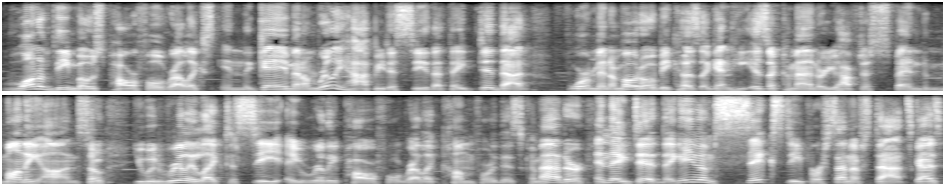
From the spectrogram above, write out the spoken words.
one of the most powerful relics in the game and I'm really happy to see that they did that for Minamoto because again he is a commander you have to spend money on. So you would really like to see a really powerful relic come for this commander and they did. They gave him 60 percent of stats. Guys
